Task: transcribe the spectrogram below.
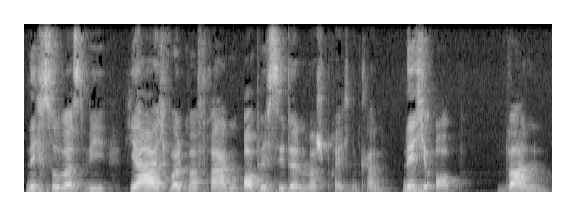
Nicht sowas wie, ja, ich wollte mal fragen, ob ich Sie denn mal sprechen kann. Nicht ob, wann.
